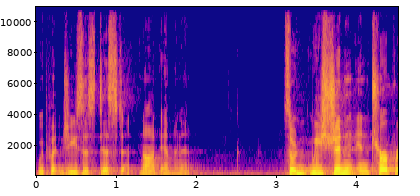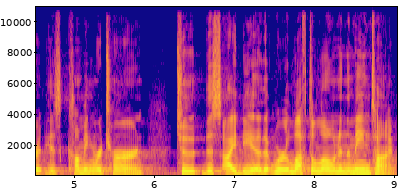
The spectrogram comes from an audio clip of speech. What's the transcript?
We put Jesus distant, not imminent. So we shouldn't interpret his coming return to this idea that we're left alone in the meantime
